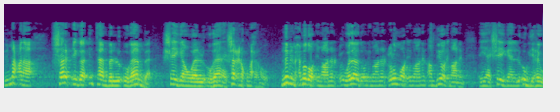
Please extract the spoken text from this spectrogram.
bimacnaa sharciga intaanba la ogaanba shaygan waa la ogaanaya sharcina kuma xirno. Nebi maxamed oon imaanin wadaad oon imaanin culum oon imaanin ambiyo oon imaanin ayaa shaygan la og yahay.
